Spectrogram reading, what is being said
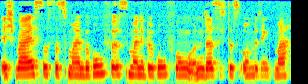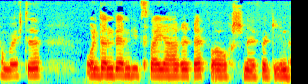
ich weiß, dass das mein Beruf ist, meine Berufung und dass ich das unbedingt machen möchte. Und dann werden die zwei Jahre Ref auch schnell vergehen.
